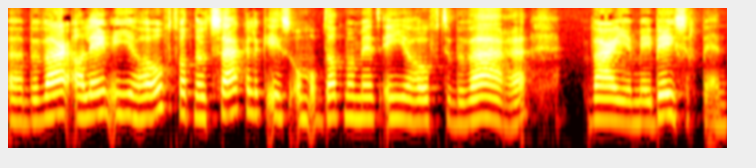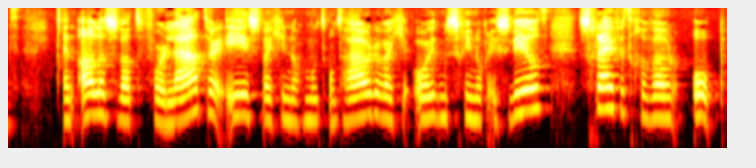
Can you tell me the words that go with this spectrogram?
uh, bewaar alleen in je hoofd wat noodzakelijk is om op dat moment in je hoofd te bewaren waar je mee bezig bent. En alles wat voor later is, wat je nog moet onthouden, wat je ooit misschien nog eens wilt, schrijf het gewoon op.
